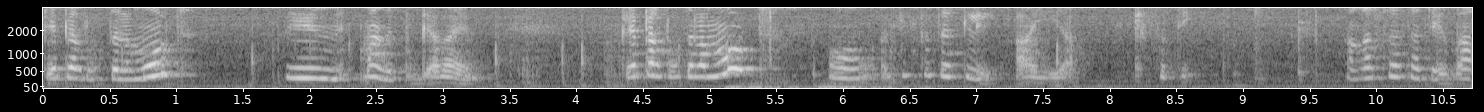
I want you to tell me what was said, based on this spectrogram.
קליפר, אתה רוצה למות? מה זה פוגע בהם? creeper, אתה רוצה למות? או, אל תתפוצץ לי. איי, כיף אותי. הרסת את התיבה.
